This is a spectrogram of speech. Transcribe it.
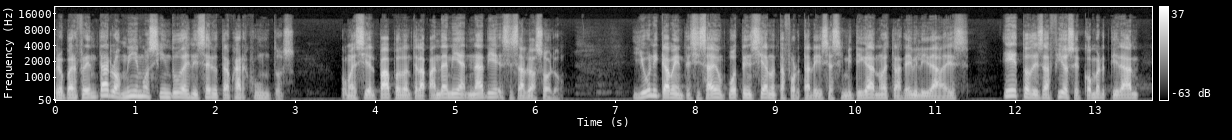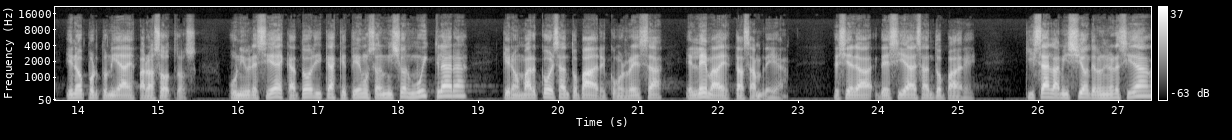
pero para enfrentar los mismos sin duda es necesario trabajar juntos. Como decía el Papa durante la pandemia, nadie se salva solo. Y únicamente si sabemos potenciar nuestras fortalezas y mitigar nuestras debilidades, estos desafíos se convertirán en oportunidades para nosotros. Universidades católicas que tenemos una misión muy clara que nos marcó el Santo Padre, como reza el lema de esta asamblea. Decía, decía el Santo Padre, quizás la misión de la universidad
